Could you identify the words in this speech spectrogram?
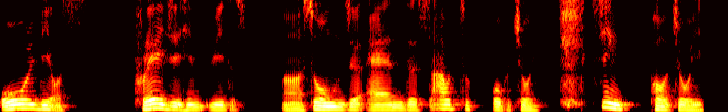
all the earth. Praise him with uh, songs and shout of joy. Sing for joy.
